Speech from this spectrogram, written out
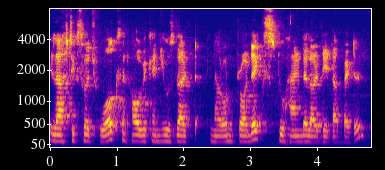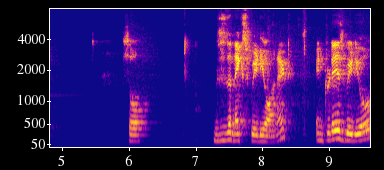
Elasticsearch works and how we can use that in our own projects to handle our data better. So this is the next video on it. In today's video,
